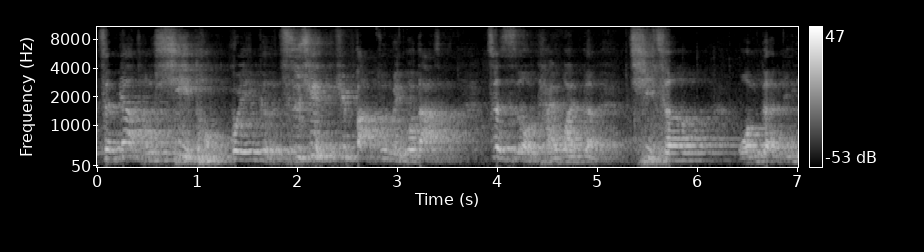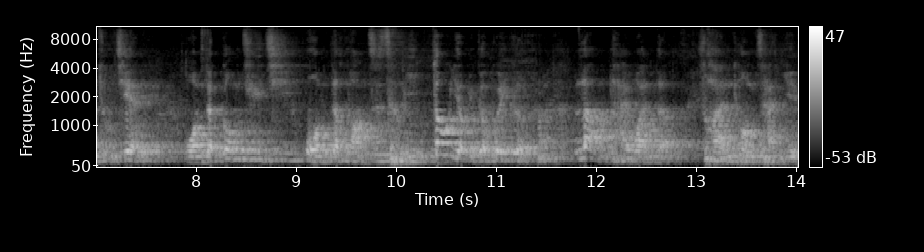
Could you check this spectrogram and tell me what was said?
怎么样从系统规格资讯去绑住美国大厂？这时候台湾的汽车、我们的零组件、我们的工具机、我们的纺织成衣都有一个规格，让台湾的传统产业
